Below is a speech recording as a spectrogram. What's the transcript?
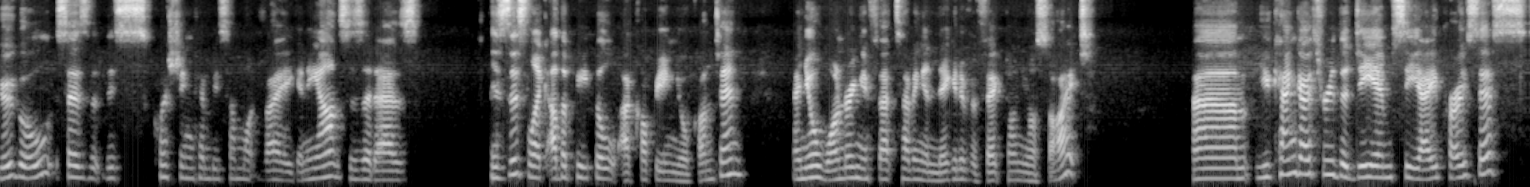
Google says that this question can be somewhat vague, and he answers it as Is this like other people are copying your content and you're wondering if that's having a negative effect on your site? Um, you can go through the DMCA process,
